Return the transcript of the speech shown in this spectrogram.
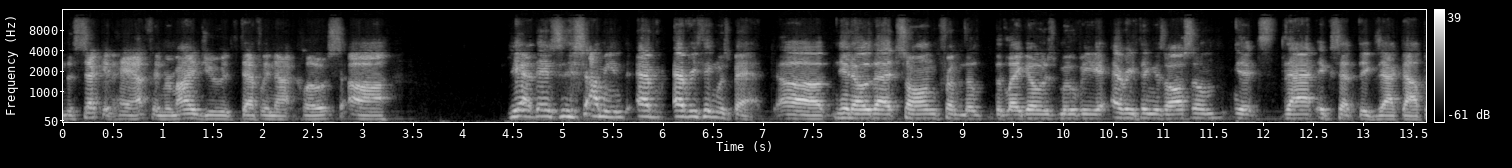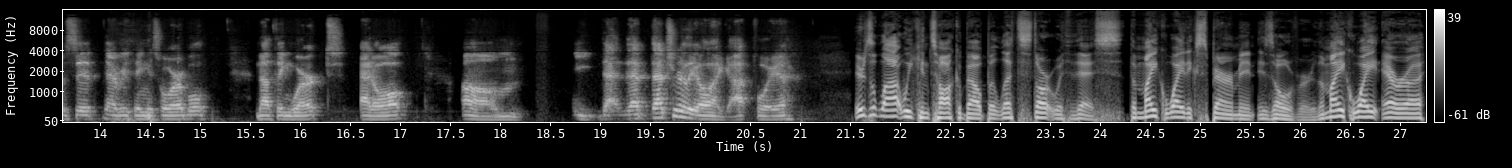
the second half. And remind you it's definitely not close. Uh yeah there's this i mean ev- everything was bad. Uh you know that song from the the legos movie everything is awesome? It's that except the exact opposite. Everything is horrible. Nothing worked at all. Um that that that's really all i got for you there's a lot we can talk about, but let's start with this. The Mike White experiment is over. The Mike White era,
